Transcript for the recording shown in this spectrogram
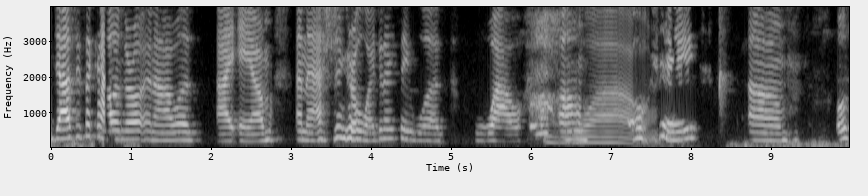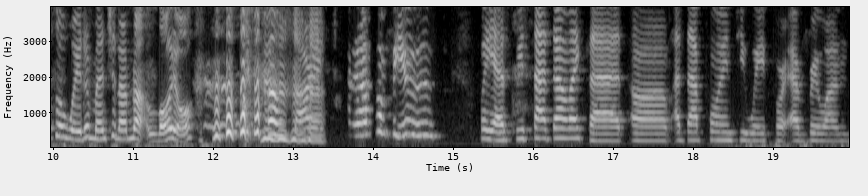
Jossie's a Calum girl, and I was I am an Ashton girl. Why did I say was? Wow. Um, wow. okay. Um, Also, way to mention I'm not loyal. I'm sorry. I got confused. But yes, we sat down like that. Um, at that point, you wait for everyone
